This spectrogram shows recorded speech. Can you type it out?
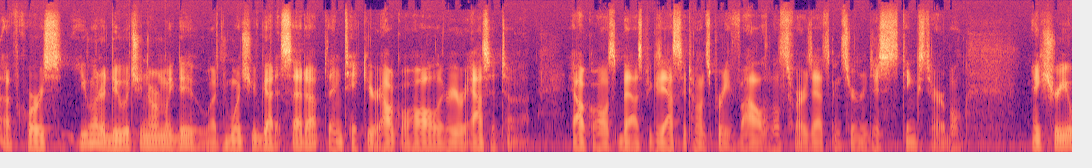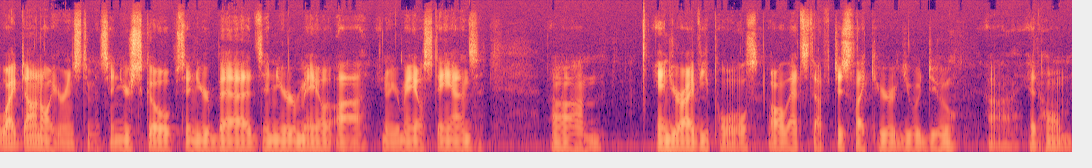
of course, you want to do what you normally do. Once you've got it set up, then take your alcohol or your acetone. Alcohol is best because acetone is pretty volatile as far as that's concerned. It just stinks terrible make sure you wipe down all your instruments and your scopes and your beds and your mail, uh, you know, your Mayo stands, um, and your IV poles, all that stuff, just like you you would do uh, at home.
